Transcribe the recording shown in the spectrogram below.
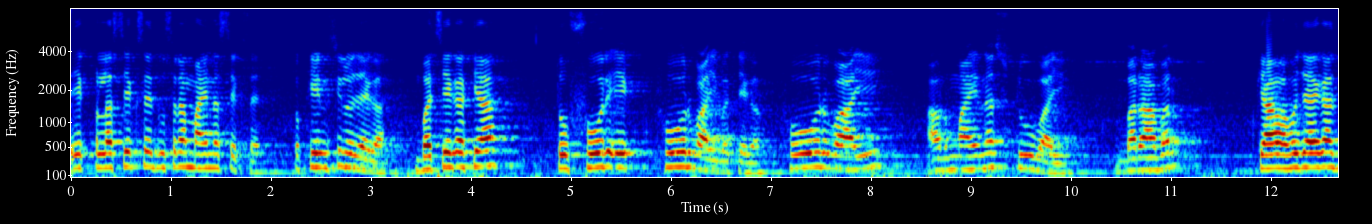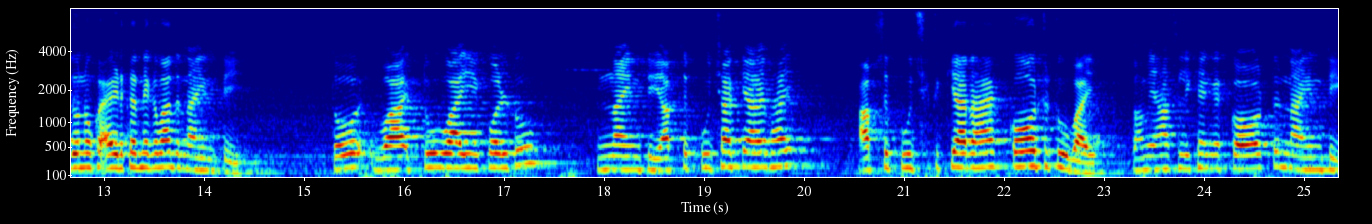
एक प्लस एक्स है, दूसरा माइनस एक्स है तो कैंसिल हो जाएगा। बचेगा क्या? तो फोर एक फोर वाई बचेगा। फोर वाई और माइनस टू वाई बराबर क्या हो जाएगा? दोनों को ऐड करने के बाद 90 तो y two y equal to ninety आपसे पूछा क्या है भाई? आपसे पूछ क्या रहा है? कॉट टू वाई तो हम यहाँ से लिखेंगे कॉट 90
